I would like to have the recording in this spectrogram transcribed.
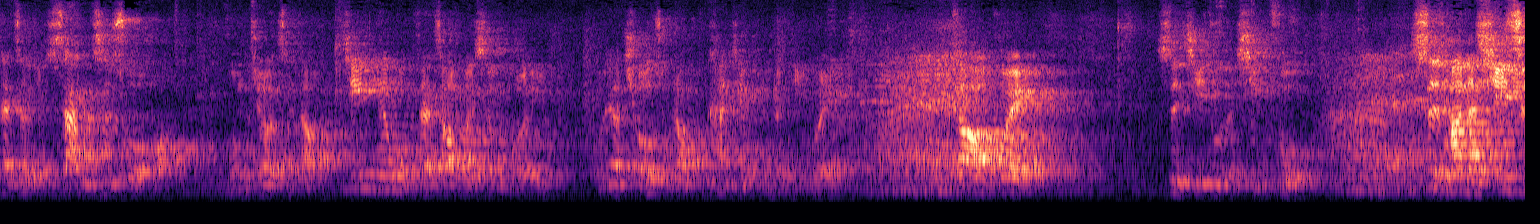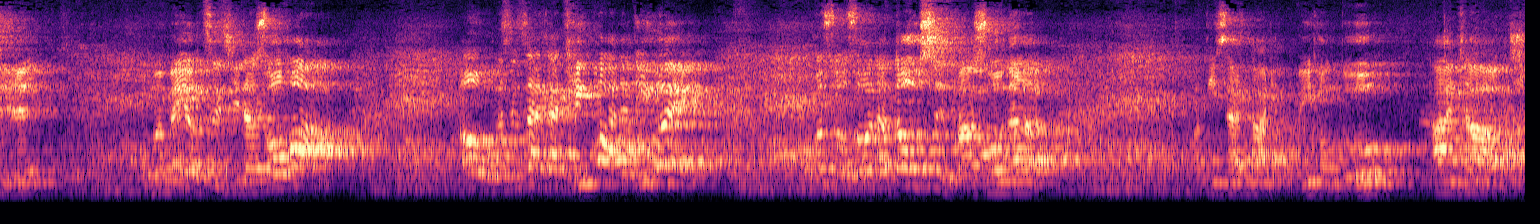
在这里擅自说话，我们就要知道，今天我们在教会生活里。我们要求主让我们看见我们的地位。教会是基督的心腹，是他的妻子。我们没有自己的说话，而我们是站在听话的地位。我们所说的都是他说的。好第三大点，我们一同读：按照启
